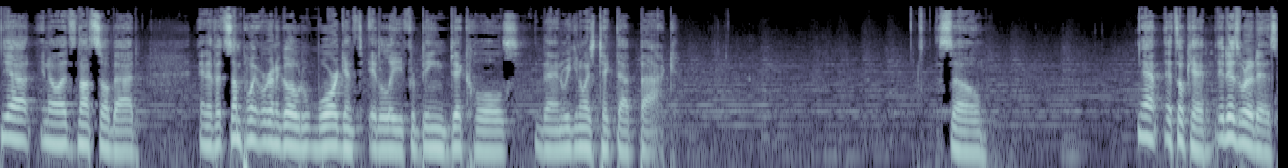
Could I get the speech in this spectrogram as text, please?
Yeah, you know, it's not so bad. And if at some point we're going to go to war against Italy for being dickholes, then we can always take that back. So, yeah, it's okay. It is what it is.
